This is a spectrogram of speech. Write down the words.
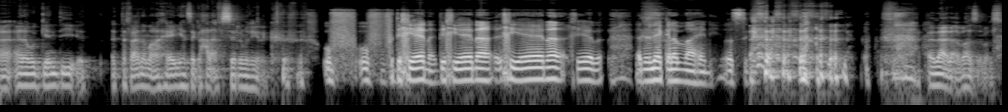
أ أنا والجندي ات اتفقنا مع هاني هنسجل حلقة في السر من غيرك. أوف، أوف، دي خيانة، دي خيانة، خيانة، خيانة. أنا ليّا كلام مع هاني، بس لا، لأ، باهزر، باهزر.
